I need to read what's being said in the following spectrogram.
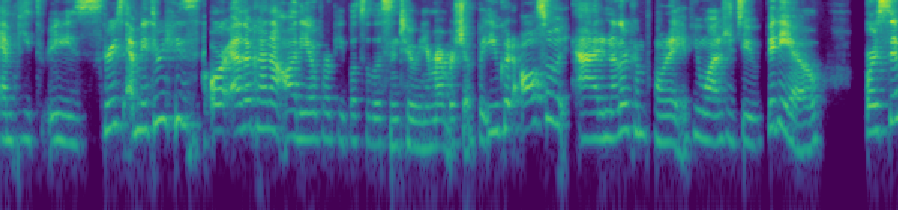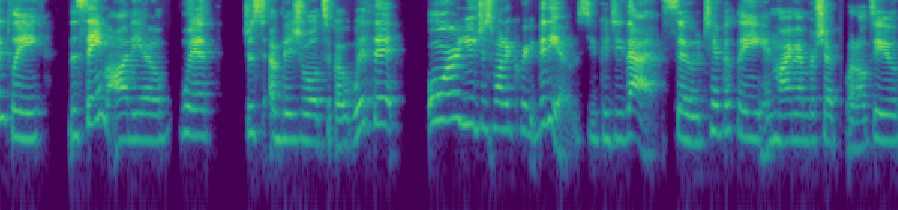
mp3s threes mp3s or other kind of audio for people to listen to in your membership. But you could also add another component if you wanted to do video or simply the same audio with just a visual to go with it or you just want to create videos you could do that. So typically in my membership what i'll do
